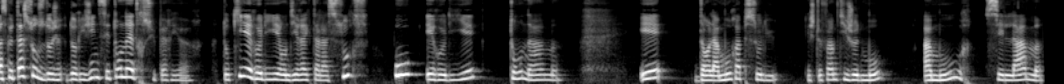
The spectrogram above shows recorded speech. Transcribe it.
Parce que ta source d'origine, c'est ton être supérieur. Donc qui est relié en direct à la source Où est relié ton âme? Et dans l'amour absolu. Et je te fais un petit jeu de mots. Amour, c'est l'âme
